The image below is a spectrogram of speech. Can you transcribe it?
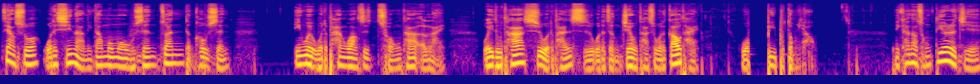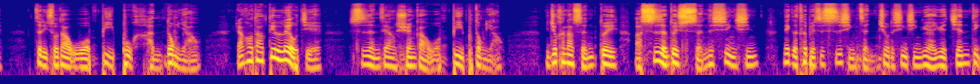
这样说：“我的心啊，你当默默无声，专等候神。”因为我的盼望是从他而来，唯独他是我的磐石，我的拯救，他是我的高台，我必不动摇。你看到从第二节这里说到我必不很动摇，然后到第六节诗人这样宣告我必不动摇，你就看到神对啊诗人对神的信心，那个特别是施行拯救的信心越来越坚定，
